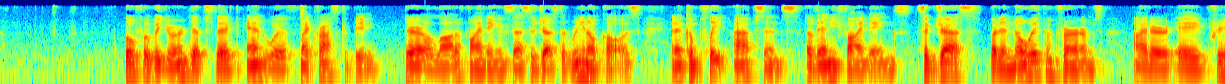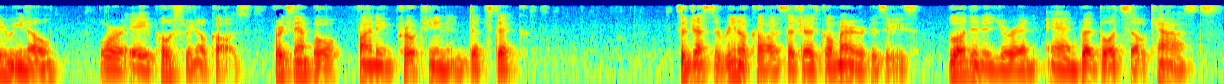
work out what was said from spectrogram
Both with a urine dipstick and with microscopy, there are a lot of findings that suggest a renal cause, and a complete absence of any findings suggests, but in no way confirms, either a pre-renal or a post-renal cause. For example, finding protein in dipstick suggests a renal cause such as glomerular disease. Blood in the urine and red blood cell casts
